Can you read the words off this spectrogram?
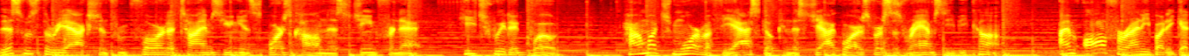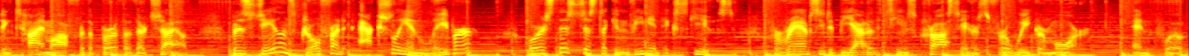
This was the reaction from Florida Times Union sports columnist Gene Frenette. He tweeted, quote, How much more of a fiasco can this Jaguars versus Ramsey become? I'm all for anybody getting time off for the birth of their child, but is Jalen's girlfriend actually in labor? Or is this just a convenient excuse for Ramsey to be out of the team's crosshairs for a week or more? End quote.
